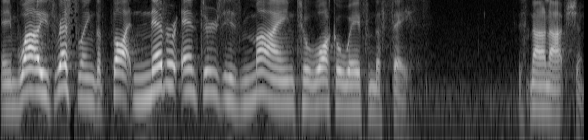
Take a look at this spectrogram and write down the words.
And while he's wrestling, the thought never enters his mind to walk away from the faith. It's not an option.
